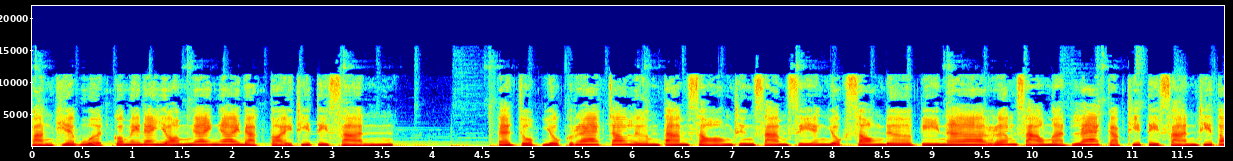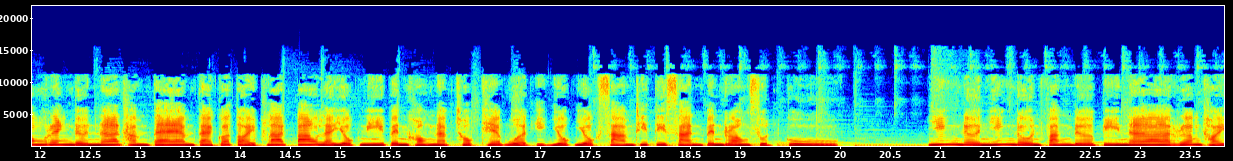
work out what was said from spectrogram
ฝั่งเคปเวิร์ดก็ไม่ได้ยอมง่ายๆ ดักต่อยธิติสรรค์ แต่จบยกแรกเจ้าเหลิมตาม 2 ถึง 3 เสียงยก 2 เดอปีหน้าเริ่มสาวหมัดแลกกับธิติสรรค์ที่ต้องเร่งเดินหน้าทำแต้ม แต่ก็ต่อยพลาดเป้าและยกนี้เป็นของนักชกเคปเวิร์ดอีกยกยก 3 ธิติสรรค์เป็นรองสุดกู่ยิ่งเดินยิ่งโดนฝั่งเดอปีหน้า เริ่มถอย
